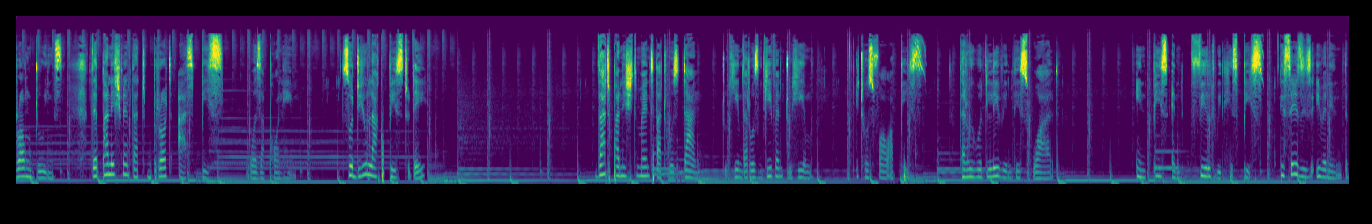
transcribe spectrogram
wrongdoings. The punishment that brought us peace was upon him. So, do you lack peace today? That punishment that was done to him, that was given to him, it was for our peace. That we would live in this world in peace and filled with his peace. He says this even in the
